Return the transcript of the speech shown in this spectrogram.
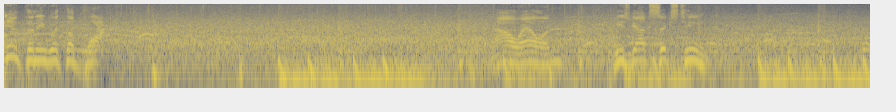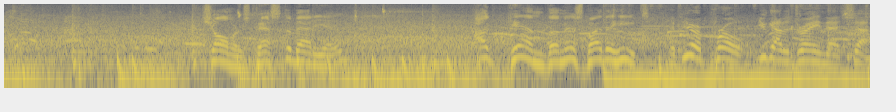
Anthony with the block. Now Allen. He's got 16. Chalmers pass to Battier. Again, the miss by the Heat. If you're a pro, you got to drain that shot.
